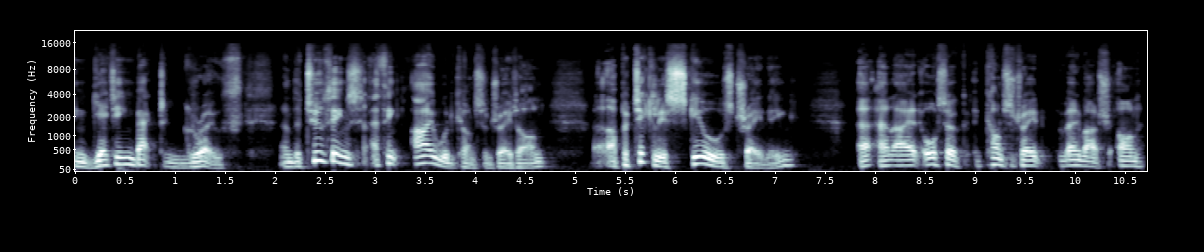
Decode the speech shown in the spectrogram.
and getting back to growth. And the two things I think I would concentrate on uh, are particularly skills training uh, and I also concentrate very much on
